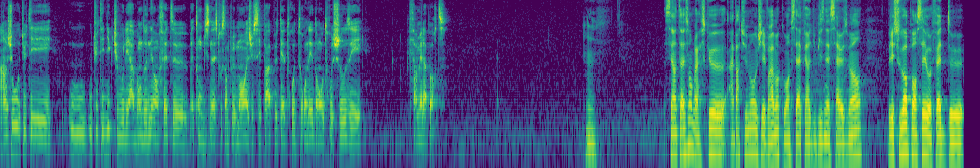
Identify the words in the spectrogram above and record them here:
un jour où tu t'es où, où tu t'es dit que tu voulais abandonner en fait euh, bah, ton business tout simplement et je sais pas peut-être retourner dans autre chose et fermer la porte. C'est intéressant parce que à partir du moment où j'ai vraiment commencé à faire du business sérieusement, j'ai souvent pensé au fait de,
